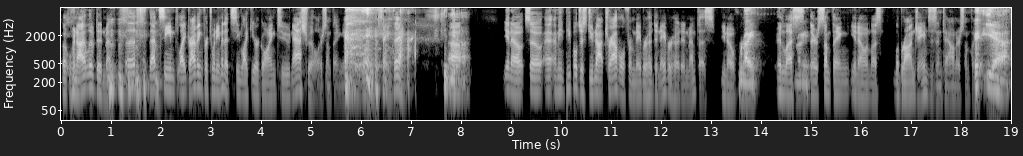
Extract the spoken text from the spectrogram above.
But when I lived in Memphis, that seemed like driving for 20 minutes seemed like you were going to Nashville or something. You know, the same thing. yeah. Um, you know, so I mean, people just do not travel from neighborhood to neighborhood in Memphis. You know, right? Unless right. there's something, you know, unless LeBron James is in town or something. Eh, yeah,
